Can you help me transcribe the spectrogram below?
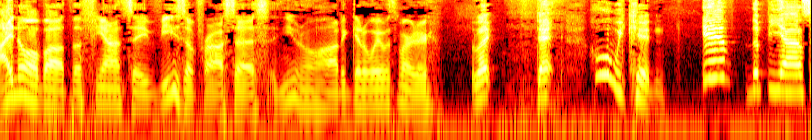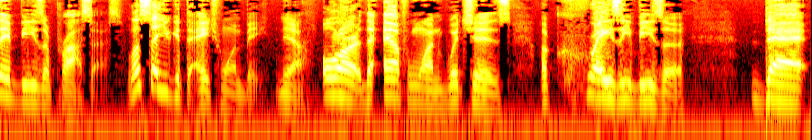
I know about the fiance visa process, and you know how to get away with murder. Like that. Who are we kidding? If the fiance visa process, let's say you get the H one B Yeah. or the F one, which is a crazy visa that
